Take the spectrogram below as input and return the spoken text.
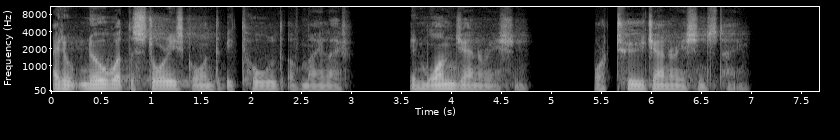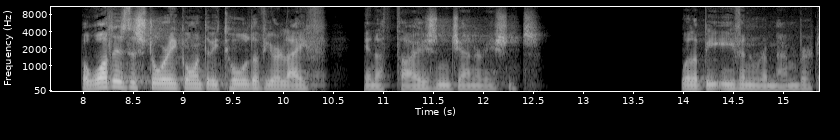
I don't know what the story is going to be told of my life in one generation or two generations' time. But what is the story going to be told of your life in a thousand generations? Will it be even remembered?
